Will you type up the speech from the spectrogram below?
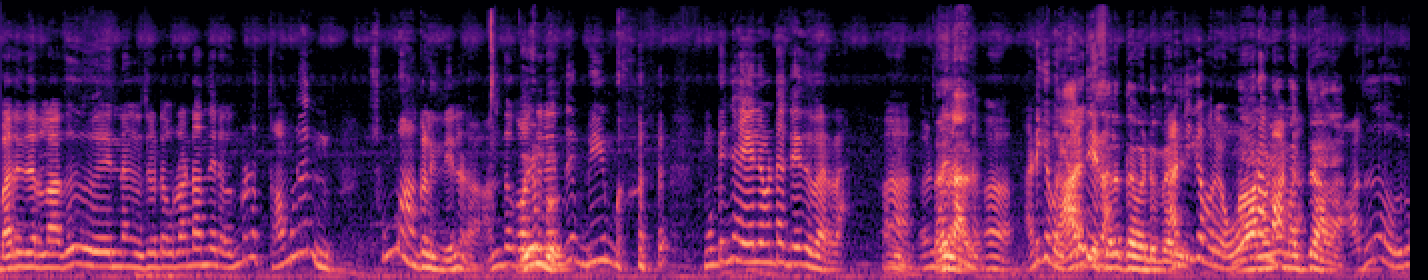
பரிதரலாது என்ன சேட்ட விடாண்டா அந்த எங்களோட தமிழன் சும்மா ஆக்கள் இல்லை என்னடா? அந்த காலத்துல இருந்து பீம்பு முடிஞ்சா ஏழு வண்டா செய்து வர்றா. அடிக்க போறேன்? அடிக்க போறேன்? அது ஒரு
